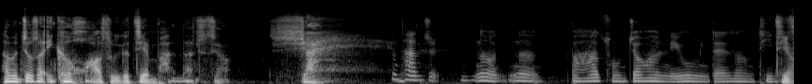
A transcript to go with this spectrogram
他们就算一颗滑鼠、一个键盘，那就这样。那他就那那把他从交换礼物名单上踢掉。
